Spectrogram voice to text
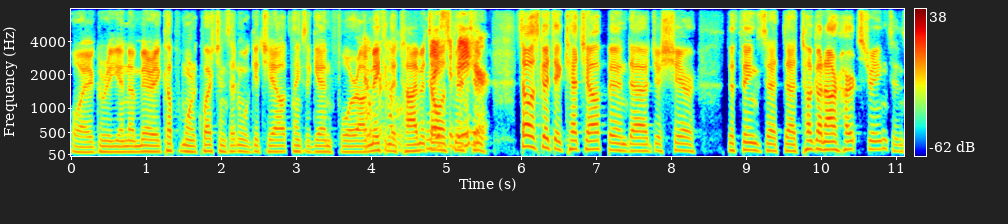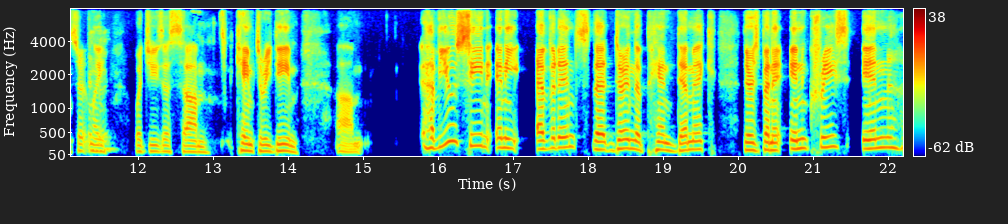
Oh, I agree. And uh, Mary, a couple more questions, and we'll get you out. Thanks again for uh, no making problem. the time. It's nice always to good to. Here. It's always good to catch up and uh, just share the things that uh, tug on our heartstrings and certainly mm-hmm. what Jesus um, came to redeem. Um, have you seen any evidence that during the pandemic there's been an increase in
